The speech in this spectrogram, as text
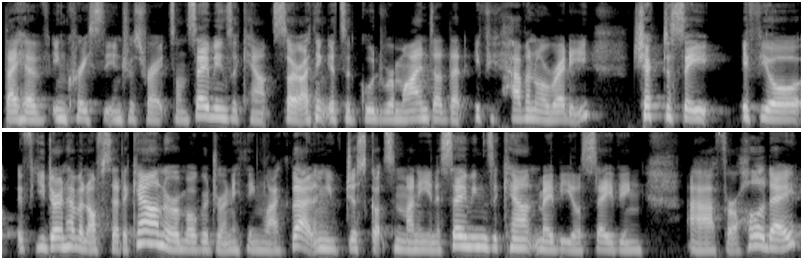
they have increased the interest rates on savings accounts. So I think it's a good reminder that if you haven't already, check to see if you're if you don't have an offset account or a mortgage or anything like that, and you've just got some money in a savings account, maybe you're saving uh, for a holiday,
